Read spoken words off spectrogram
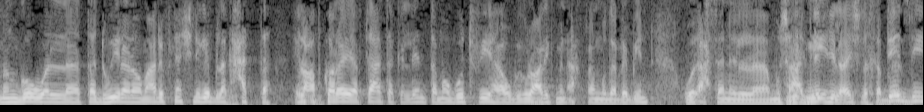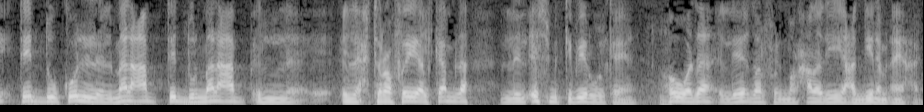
من جوه التدويره لو ما عرفناش نجيب لك حتى العبقرية بتاعتك اللي انت موجود فيها وبيقولوا عليك من أحسن المدربين والاحسن المساعدين. ندي العيش لخباز تدي تدوا كل الملعب تدوا الملعب ال- الاحترافية الكاملة للاسم الكبير والكيان. هو ده اللي يقدر في المرحلة دي يعدينا من أي حاجة.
